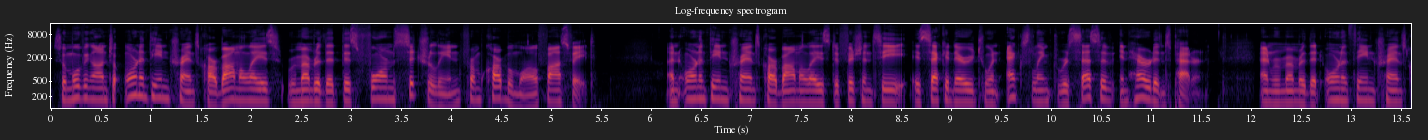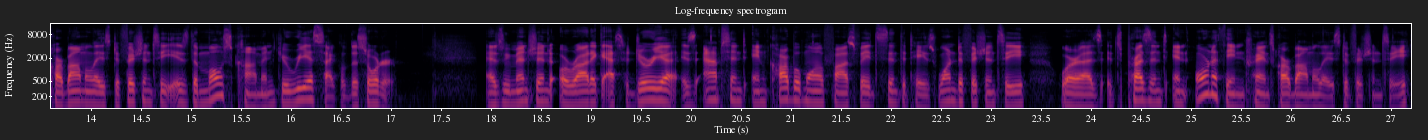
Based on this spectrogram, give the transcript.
So moving on to ornithine transcarbamylase, remember that this forms citrulline from carbamoyl phosphate. An ornithine transcarbamylase deficiency is secondary to an X-linked recessive inheritance pattern. And remember that ornithine transcarbamylase deficiency is the most common urea cycle disorder. As we mentioned, orotic aciduria is absent in carbamoyl phosphate synthetase 1 deficiency, whereas it's present in ornithine transcarbamylase deficiency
